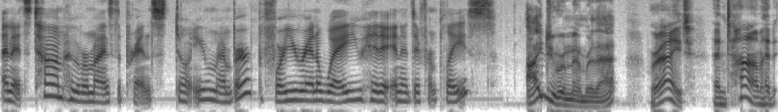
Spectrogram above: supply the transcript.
And it's Tom who reminds the prince, Don't you remember? Before you ran away, you hid it in a different place? I do remember that. Right. And Tom had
